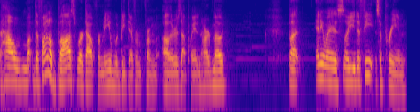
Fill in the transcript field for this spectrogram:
how the final boss worked out for me would be different from others that played in hard mode. But anyways, so you defeat Supreme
